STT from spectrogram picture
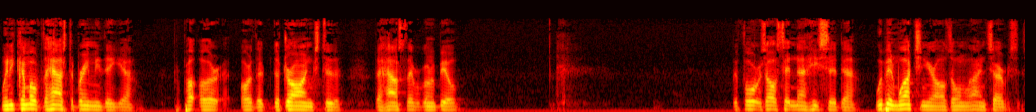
when he come over to the house to bring me the uh, or or the, the drawings to the, the house they were going to build, before it was all said and done, he said, uh, We've been watching your all's online services.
